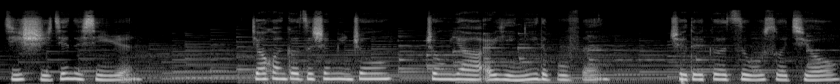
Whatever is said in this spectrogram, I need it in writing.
及时间的信任，交换各自生命中。重要而隐匿的部分，却对各自无所求。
